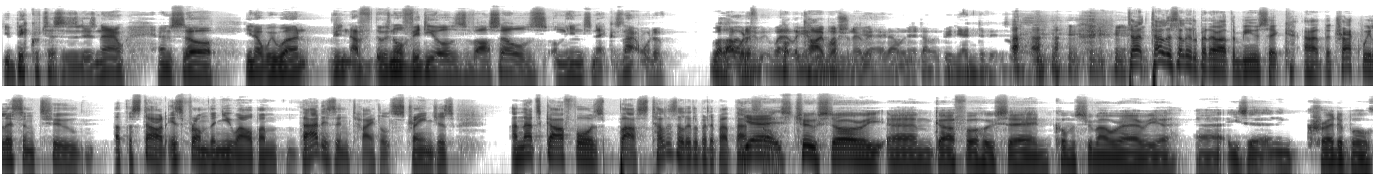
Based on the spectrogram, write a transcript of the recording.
ubiquitous as it is now. And so, you know, we weren't, we didn't have, there was no videos of ourselves on the internet because that would have, well, that would have put the kibosh on everything. Yeah, that would, wouldn't it? that would be the end of it. Tell- tell us a little bit about the music. Uh, the track we listened to at the start is from the new album. That is entitled Strangers, and that's Ghafoor's Bus. Tell us a little bit about that yeah, song. it's a true story. Um, Ghafoor Hussain comes from our area. Uh, he's a, an incredible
